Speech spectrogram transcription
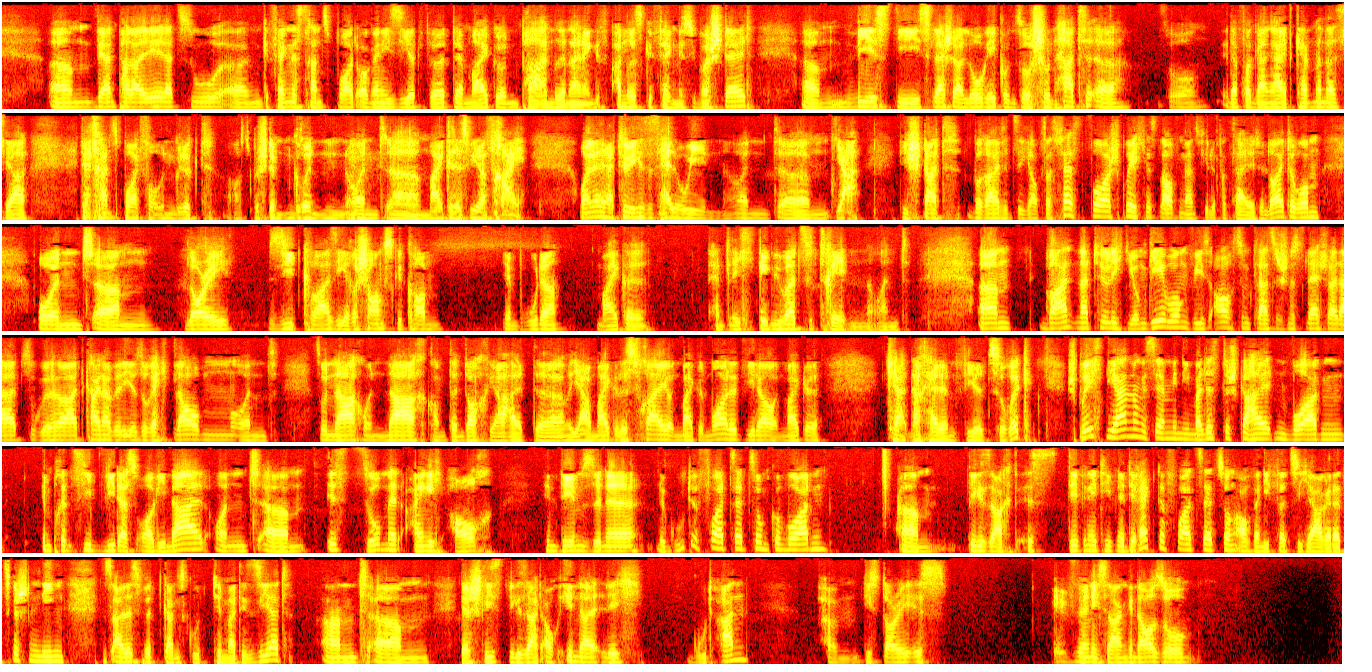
Ähm, während parallel dazu äh, ein Gefängnistransport organisiert wird, der Michael und ein paar andere in ein anderes Gefängnis überstellt. Ähm, wie es die Slasher-Logik und so schon hat, äh, so in der Vergangenheit kennt man das ja, der Transport verunglückt aus bestimmten Gründen und äh, Michael ist wieder frei. Und äh, natürlich ist es Halloween. Und ähm, ja, die Stadt bereitet sich auf das Fest vor, sprich, es laufen ganz viele verkleidete Leute rum. Und ähm, Laurie sieht quasi ihre Chance gekommen, ihrem Bruder Michael endlich gegenüberzutreten. Und ähm, war natürlich die Umgebung, wie es auch zum klassischen Slasher dazu gehört. Keiner will ihr so recht glauben und so nach und nach kommt dann doch ja halt äh, ja Michael ist frei und Michael mordet wieder und Michael kehrt nach Haddonfield zurück. Sprich, die Handlung ist sehr minimalistisch gehalten worden, im Prinzip wie das Original und ähm, ist somit eigentlich auch in dem Sinne eine gute Fortsetzung geworden. Ähm, wie gesagt, ist definitiv eine direkte Fortsetzung, auch wenn die 40 Jahre dazwischen liegen. Das alles wird ganz gut thematisiert und ähm, der schließt, wie gesagt, auch inhaltlich gut an. Ähm, die Story ist ich will nicht sagen, genauso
